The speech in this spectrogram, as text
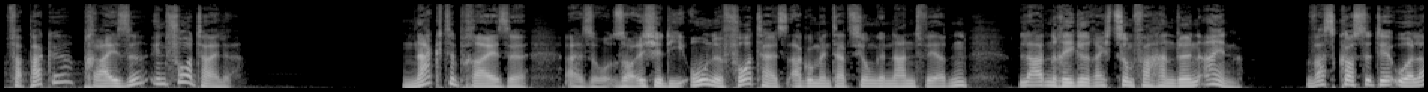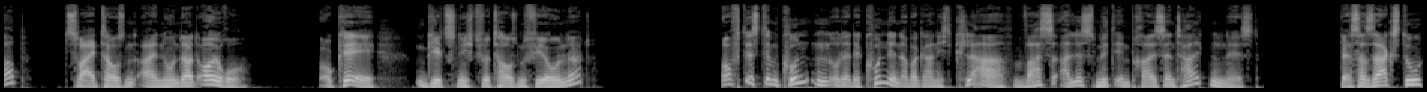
Verpacke Preise in Vorteile. Nackte Preise, also solche, die ohne Vorteilsargumentation genannt werden, laden regelrecht zum Verhandeln ein. Was kostet der Urlaub? 2100 Euro. Okay, geht's nicht für 1400? Oft ist dem Kunden oder der Kundin aber gar nicht klar, was alles mit im Preis enthalten ist. Besser sagst du,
